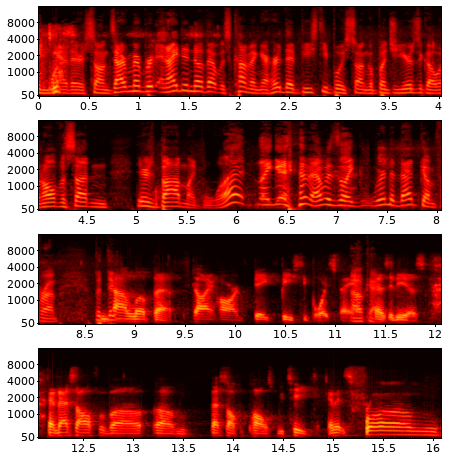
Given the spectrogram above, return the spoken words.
in one of their songs. I remembered and I didn't know that was coming. I heard that Beastie Boys song a bunch of years ago and all of a sudden there's Bob I'm like what? Like that was like where did that come from? But the, I love that. Die hard, big Beastie Boys fan, Okay. as it is, and that's off of uh, um, that's off of Paul's Boutique, and it's from.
